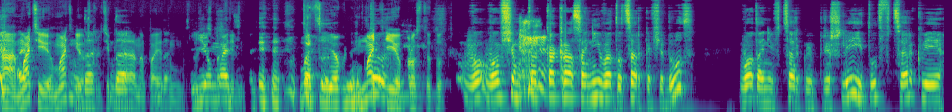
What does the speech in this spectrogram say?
А, мать ее, мать ее, Да, что ли, типа, да, да, она поэтому. что Ее мать, мать ее, блядь. Мать ее просто тут. В, в общем, как, как раз они в эту церковь идут. Вот они в церкви пришли, и тут в церкви...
